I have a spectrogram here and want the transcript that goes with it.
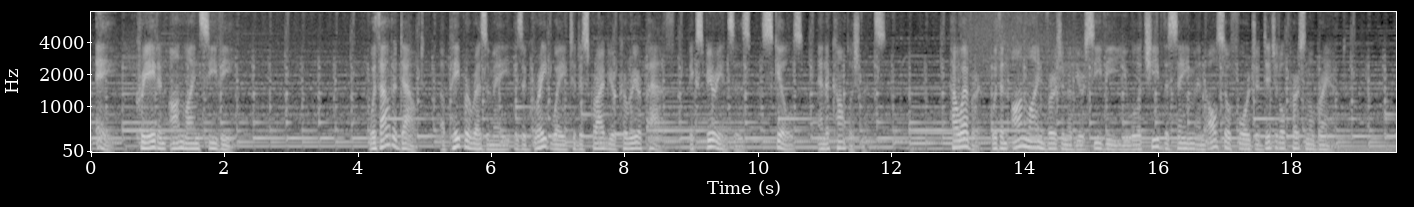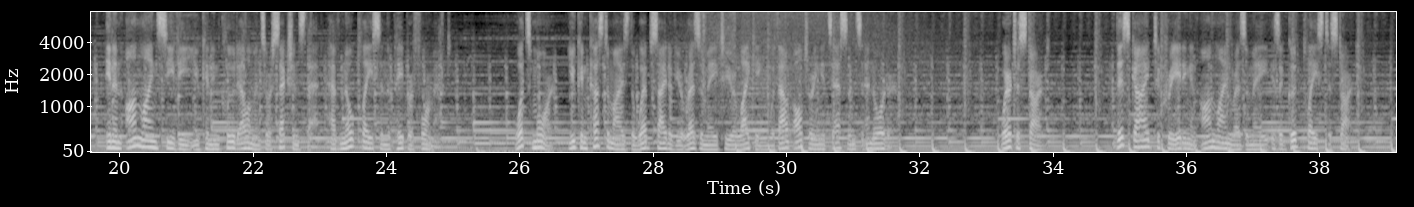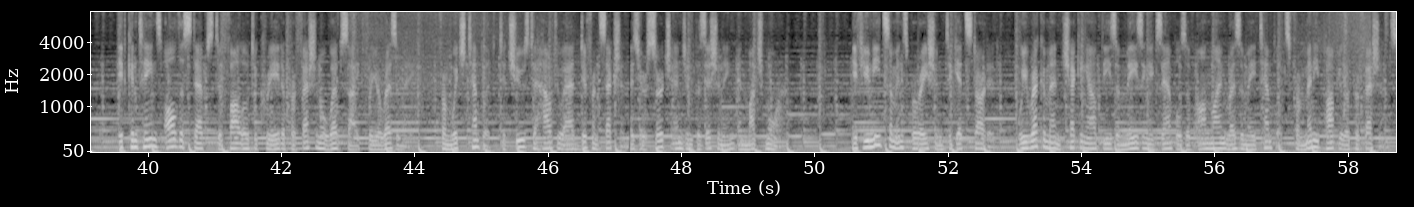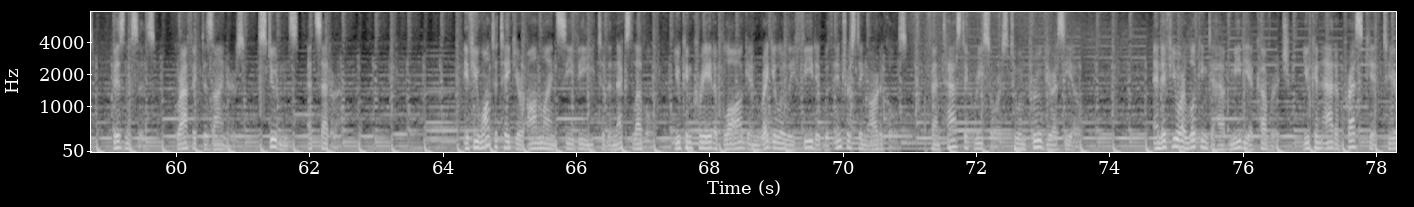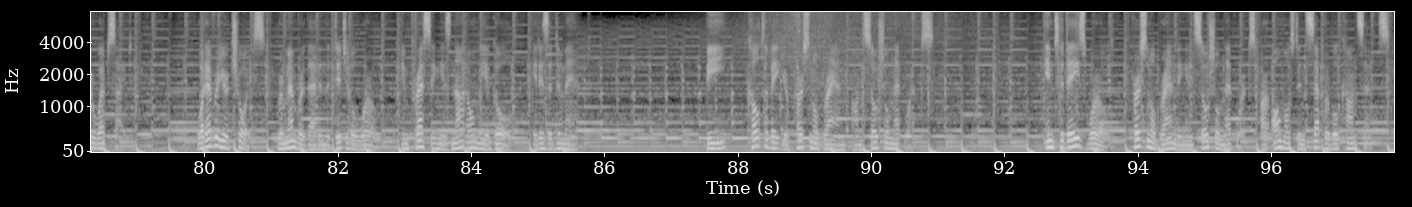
A. Create an online CV. Without a doubt, a paper resume is a great way to describe your career path, experiences, skills, and accomplishments. However, with an online version of your CV you will achieve the same and also forge a digital personal brand. In an online CV you can include elements or sections that have no place in the paper format. What's more, you can customize the website of your resume to your liking without altering its essence and order. Where to start? This guide to creating an online resume is a good place to start. It contains all the steps to follow to create a professional website for your resume, from which template to choose to how to add different sections as your search engine positioning and much more. If you need some inspiration to get started, we recommend checking out these amazing examples of online resume templates from many popular professions, businesses, graphic designers, students, etc. If you want to take your online CV to the next level, you can create a blog and regularly feed it with interesting articles, a fantastic resource to improve your SEO. And if you are looking to have media coverage, you can add a press kit to your website. Whatever your choice, remember that in the digital world, impressing is not only a goal, it is a demand. B. Cultivate your personal brand on social networks. In today's world, personal branding and social networks are almost inseparable concepts.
